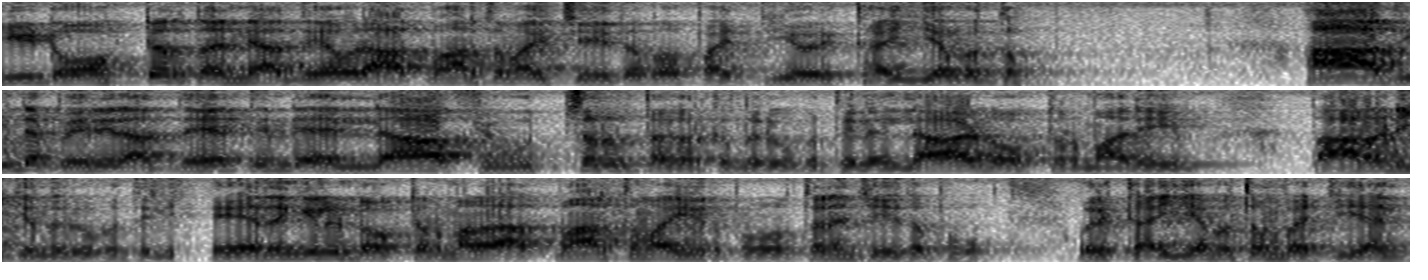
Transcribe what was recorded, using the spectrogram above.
ഈ ഡോക്ടർ തന്നെ അദ്ദേഹം ഒരു ആത്മാർത്ഥമായി ചെയ്തപ്പോൾ പറ്റിയ ഒരു കയ്യബദ്ധം. ആ അതിന്റെ പേരിൽ അദ്ദേഹത്തിന്റെ എല്ലാ ഫ്യൂച്ചറും തകർക്കുന്ന രൂപത്തിൽ എല്ലാ ഡോക്ടർമാരെയും താറടിക്കുന്ന രൂപത്തിൽ ഏതെങ്കിലും ഡോക്ടർമാർ ആത്മാർത്ഥമായി ഒരു പ്രവർത്തനം ചെയ്തപ്പോൾ ഒരു കയ്യബദ്ധം പറ്റിയാൽ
